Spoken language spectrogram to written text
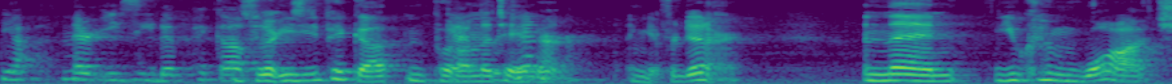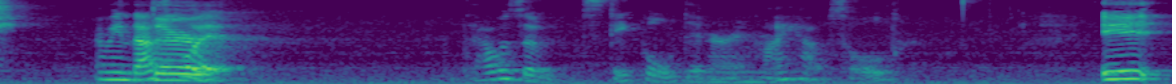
yeah, they're easy to pick and up. so they're easy to pick up and put on the table dinner. and get for dinner and then you can watch I mean, that's they're- what. That was a staple dinner in my household. it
